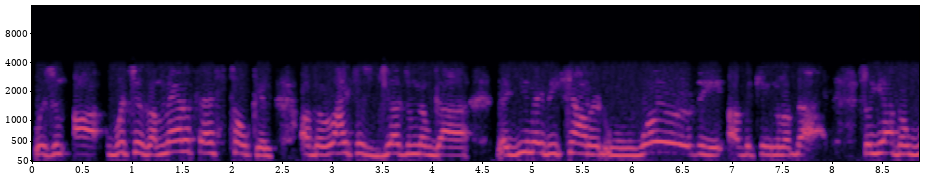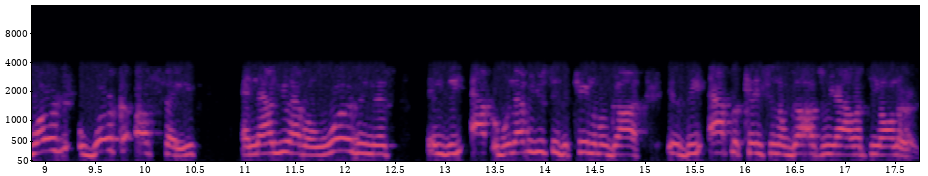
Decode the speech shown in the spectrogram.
which are which is a manifest token of the righteous judgment of God, that ye may be counted worthy of the kingdom of God. So you have the word work of faith, and now you have a worthiness in the whenever you see the kingdom of God is the application of God's reality on earth.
